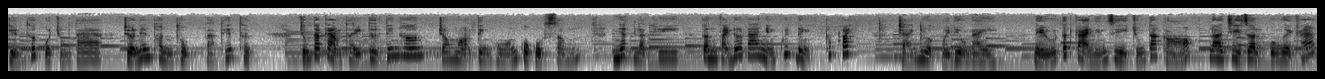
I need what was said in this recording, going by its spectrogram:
Kiến thức của chúng ta trở nên thuần thục và thiết thực. Chúng ta cảm thấy tự tin hơn trong mọi tình huống của cuộc sống, nhất là khi cần phải đưa ra những quyết định cấp bách. Trái ngược với điều này, nếu tất cả những gì chúng ta có là chỉ dẫn của người khác,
